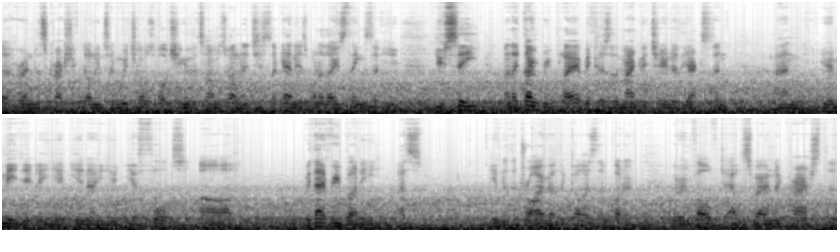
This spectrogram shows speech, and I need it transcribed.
a, horrendous crash at Donington, which I was watching at the time as well. And it's just again, it's one of those things that you you see, and they don't replay it because of the magnitude of the accident and you immediately you, you know you, your thoughts are with everybody as you know the driver, the guys that got to, were involved elsewhere in the crash, the,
